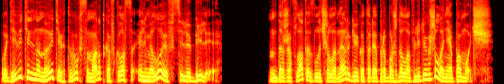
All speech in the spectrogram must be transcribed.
Удивительно, но этих двух самородков класса Эльмелоев все любили. Даже Флат излучил энергию, которая пробуждала в людях желание помочь.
